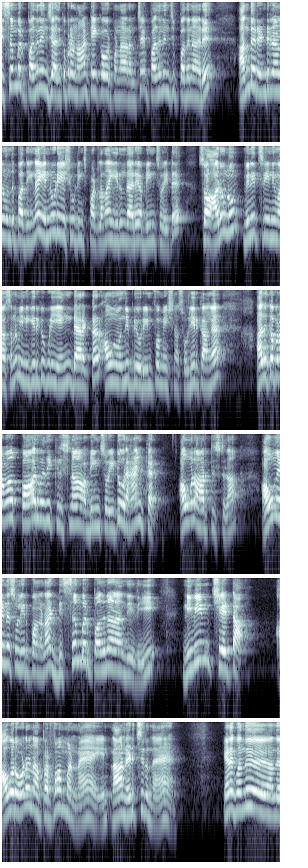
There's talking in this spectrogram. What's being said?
டிசம்பர் பதினஞ்சு அதுக்கப்புறம் நான் டேக் ஓவர் பண்ண ஆரம்பித்தேன் பதினஞ்சு பதினாறு அந்த ரெண்டு நாள் வந்து பார்த்தீங்கன்னா என்னுடைய ஷூட்டிங் ஸ்பாட்டில் தான் இருந்தார் அப்படின்னு சொல்லிட்டு ஸோ அருணும் வினித் ஸ்ரீனிவாசனும் இன்றைக்கி இருக்கக்கூடிய யங் டேரக்டர் அவங்க வந்து இப்படி ஒரு இன்ஃபர்மேஷனை சொல்லியிருக்காங்க. அதுக்கப்புறமா பார்வதி கிருஷ்ணா அப்படின்னு சொல்லிட்டு ஒரு ஆங்கர் அவங்களும் ஆர்டிஸ்ட் தான். அவங்க என்ன சொல்லியிருப்பாங்கன்னா டிசம்பர் பதினாலாம் தேதி நிவின் சேட்டா அவரோட நான் பெர்ஃபார்ம் பண்ணேன் என்- நான் நடிச்சிருந்தேன். எனக்கு வந்து அந்த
